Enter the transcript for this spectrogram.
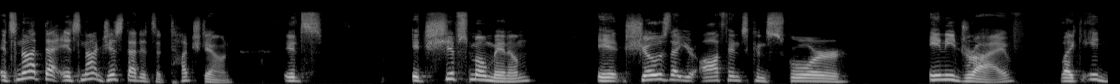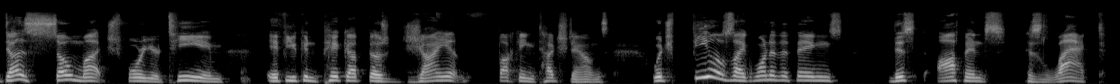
it's not that it's not just that it's a touchdown. It's it shifts momentum. It shows that your offense can score any drive. Like it does so much for your team if you can pick up those giant fucking touchdowns, which feels like one of the things this offense has lacked.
